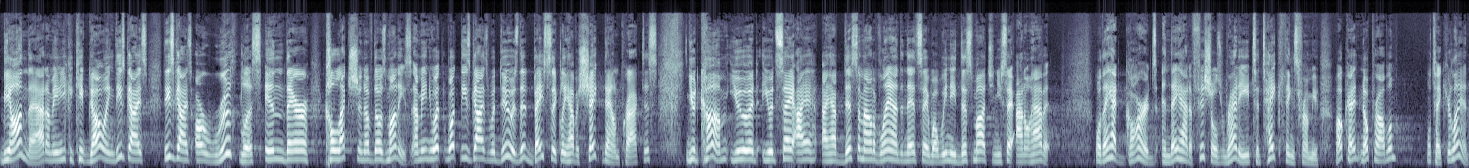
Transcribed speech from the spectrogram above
Beyond that, I mean, you could keep going. These guys, these guys are ruthless in their collection of those monies. I mean, what, what these guys would do is they'd basically have a shakedown practice. You'd come, you would, you would say, I, I have this amount of land, and they'd say, Well, we need this much. And you say, I don't have it. Well, they had guards and they had officials ready to take things from you. Okay, no problem. We'll take your land.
